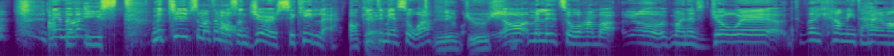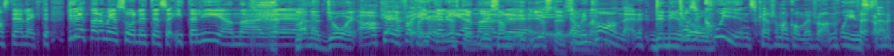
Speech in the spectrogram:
Nej, men Upper East, Men typ som att han var en sån Jersey-kille. Okej. Lite mer så. New Jersey. Ja, men lite så. Han bara, "Oh, my name's Joey. Jag kan inte Hermans dialekt. Du vet när de är så lite så italienar... Man är Joy. Ah, Okej, jag fattar grejen. Just det. Just som amerikaner. De Niro. Kanske Queens kanske man kommer ifrån. Queens. Ja, men,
